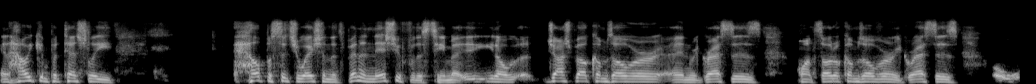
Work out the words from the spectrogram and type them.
and how he can potentially help a situation that's been an issue for this team. Uh, You know, Josh Bell comes over and regresses. Juan Soto comes over, and regresses. Oh,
